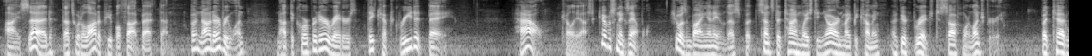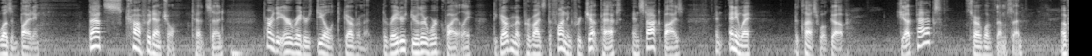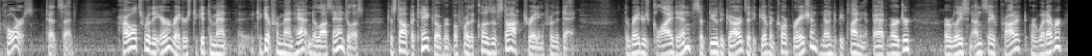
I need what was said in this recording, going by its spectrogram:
I said that's what a lot of people thought back then, but not everyone. Not the corporate air raiders. They kept greed at bay. How? Kelly asked. Give us an example. She wasn't buying any of this, but sensed a time wasting yarn might be coming, a good bridge to sophomore lunch period. But Ted wasn't biting. That's confidential, Ted said. Part of the air raiders deal with the government. The raiders do their work quietly. The government provides the funding for jetpacks and stock buys, and anyway, the class woke up. Jetpacks? Several of them said. Of course, Ted said. How else were the air raiders to get to Man- to get from Manhattan to Los Angeles to stop a takeover before the close of stock trading for the day? The raiders glide in, subdue the guards at a given corporation known to be planning a bad merger, or release an unsafe product, or whatever,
